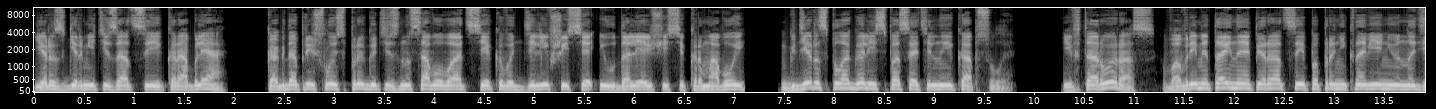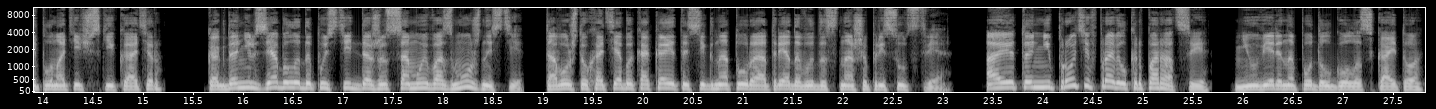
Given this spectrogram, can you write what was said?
и разгерметизации корабля, когда пришлось прыгать из носового отсека в отделившийся и удаляющийся кормовой, где располагались спасательные капсулы. И второй раз, во время тайной операции по проникновению на дипломатический катер, когда нельзя было допустить даже самой возможности того, что хотя бы какая-то сигнатура отряда выдаст наше присутствие. А это не против правил корпорации, неуверенно подал голос Кайто.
